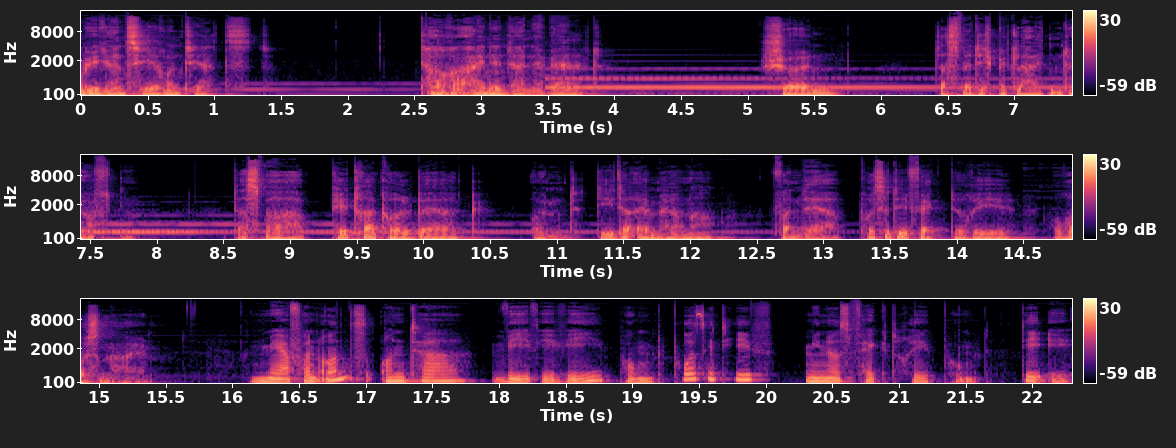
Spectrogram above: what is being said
Komm wieder ins Hier und Jetzt. Tauche ein in deine Welt. Schön, dass wir dich begleiten durften. Das war Petra Kolberg und Dieter M. Hörner von der Positive Factory Rosenheim. Mehr von uns unter www.positiv-factory.de.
